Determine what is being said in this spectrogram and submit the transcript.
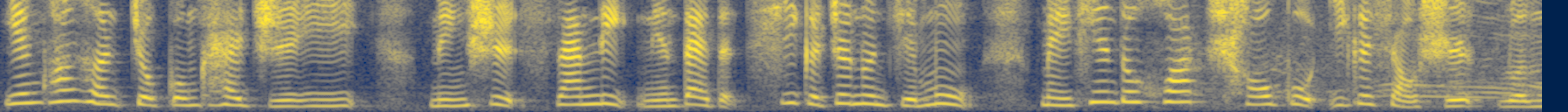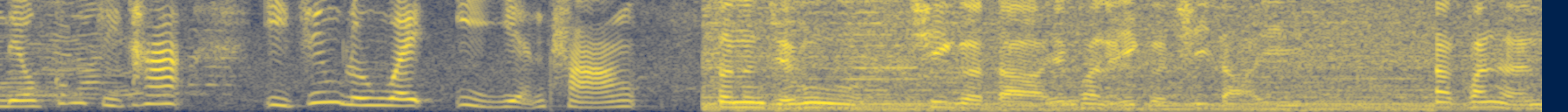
严宽恒就公开质疑：明视、三立、年代等七个政论节目，每天都花超过一个小时轮流攻击他，已经沦为一言堂。政论节目七个打严宽恒，一个七打一。那宽恒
